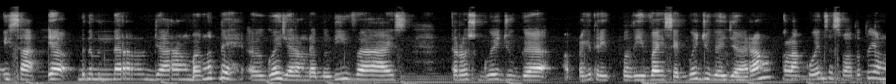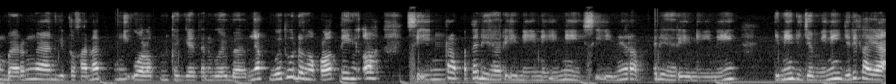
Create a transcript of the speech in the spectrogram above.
bisa ya bener-bener jarang banget deh. Uh, gue jarang double device. Terus gue juga apalagi triple device ya gue juga jarang ngelakuin sesuatu tuh yang barengan gitu. Karena walaupun kegiatan gue banyak gue tuh udah ngeploting oh si ini rapatnya di hari ini ini ini. Si ini rapatnya di hari ini ini ini di jam ini jadi kayak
